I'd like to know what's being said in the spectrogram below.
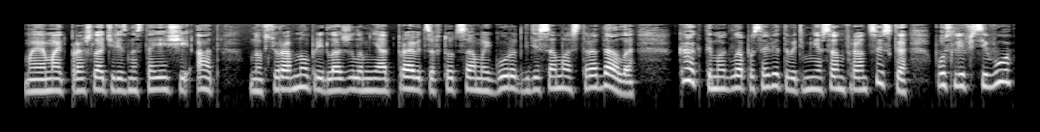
Моя мать прошла через настоящий ад, но все равно предложила мне отправиться в тот самый город, где сама страдала. «Как ты могла посоветовать мне Сан-Франциско после всего,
